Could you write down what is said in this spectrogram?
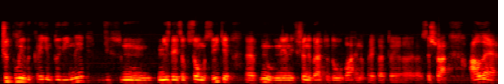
чутливих країн до війни. Мені здається, в всьому світі, ну якщо не брати до уваги, наприклад, США. Але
